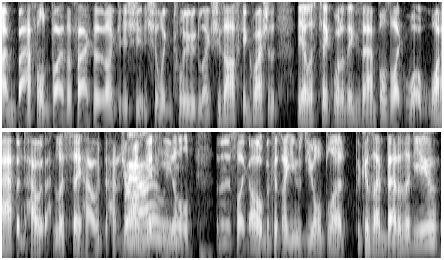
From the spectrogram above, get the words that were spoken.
I'm baffled by the fact that like she she'll include like she's asking questions. Yeah, let's take one of the examples. Like what what happened? How let's say how how did your Where arm get we? healed? And then it's like, "Oh, because I used your blood. Because I'm better than you?"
